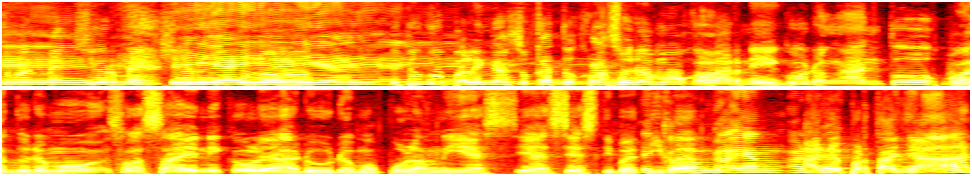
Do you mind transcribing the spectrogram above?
cuma make sure make sure Iya, gitu iya, loh. iya, iya, itu gue iya, paling gak iya, suka iya, tuh kelas udah mau kelar nih. Gue udah ngantuk banget udah mau selesai nih kuliah. Aduh udah mau pulang nih. Yes yes yes Eh, tiba-tiba kalau enggak yang ada, ada pertanyaan.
